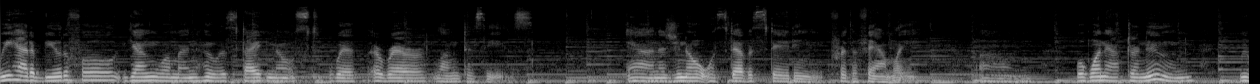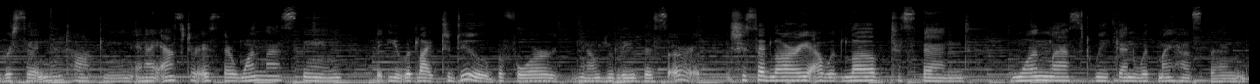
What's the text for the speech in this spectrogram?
We had a beautiful young woman who was diagnosed with a rare lung disease. And as you know, it was devastating for the family. Um, well, one afternoon, we were sitting and talking, and I asked her, is there one last thing that you would like to do before, you know, you leave this earth? She said, Laurie, I would love to spend one last weekend with my husband.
